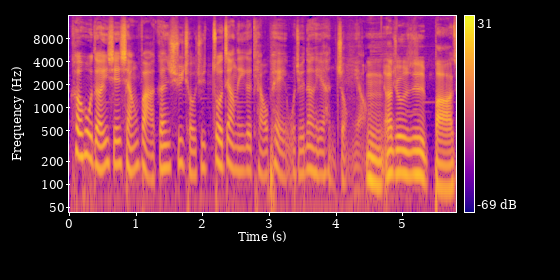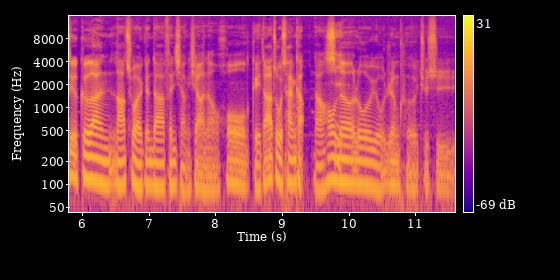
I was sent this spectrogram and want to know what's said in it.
客户的一些想法跟需求去做这样的一个调配，我觉得那个也很重要。嗯，那就是把这个个案拉出来跟大家分享一下，然后给大家做参考。然后呢，如果有任何就是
